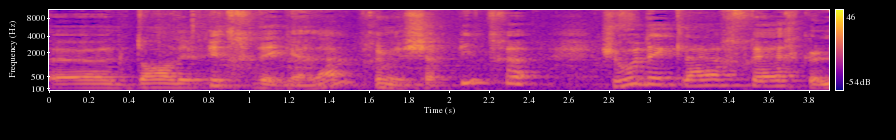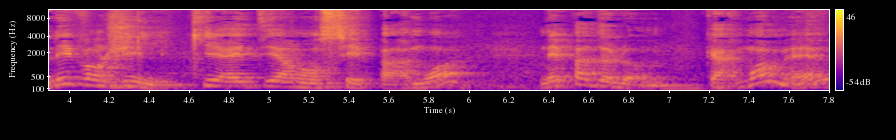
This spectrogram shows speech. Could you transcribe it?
Euh, dans l'épître des Galats, premier chapitre, je vous déclare, frère, que l'évangile qui a été annoncé par moi n'est pas de l'homme, car moi-même,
